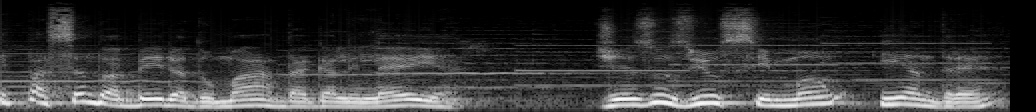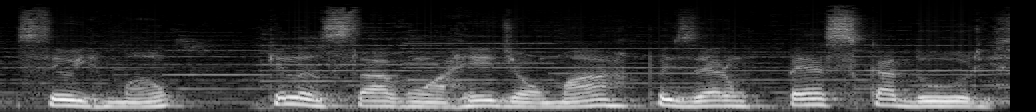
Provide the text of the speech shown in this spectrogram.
E passando à beira do mar da Galileia, Jesus viu Simão e André, seu irmão, que lançavam a rede ao mar, pois eram pescadores.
